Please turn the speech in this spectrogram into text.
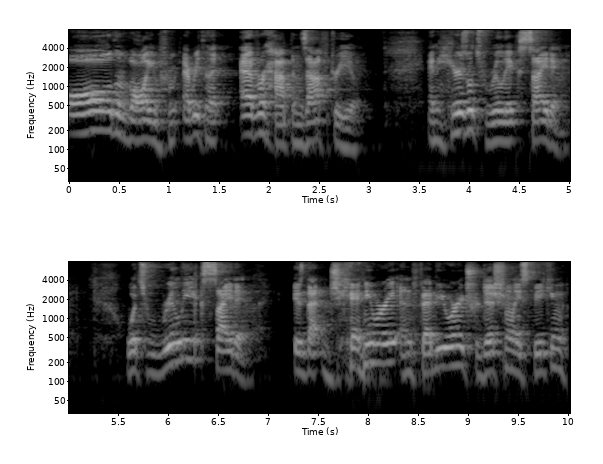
all the volume from everything that ever happens after you. And here's what's really exciting. What's really exciting is that January and February, traditionally speaking,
